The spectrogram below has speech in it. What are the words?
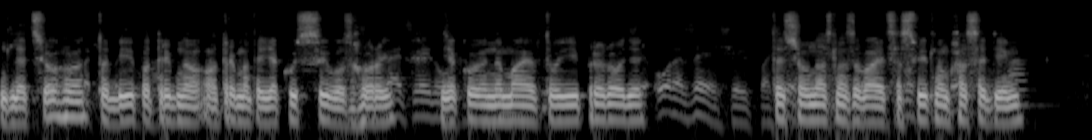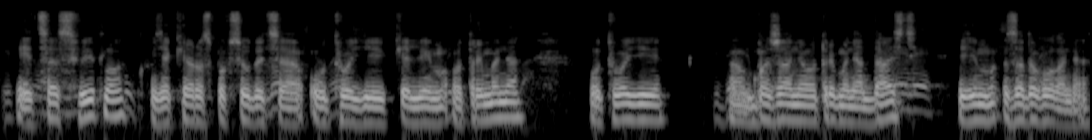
Для цього тобі потрібно отримати якусь силу згори, якої немає в твоїй природі. Те, що в нас називається світлом хасадім, і це світло, яке розповсюдиться у твої келім отримання, у твої бажання отримання, дасть їм задоволення,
